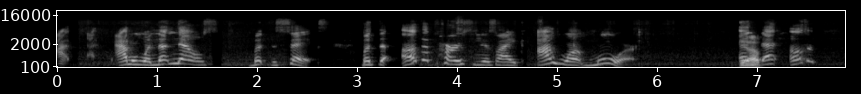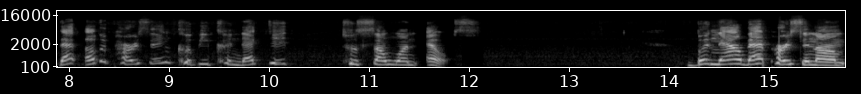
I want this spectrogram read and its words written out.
I, I don't want nothing else but the sex. But the other person is like, I want more. And yep. that other that other person could be connected to someone else. But now that person, um,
